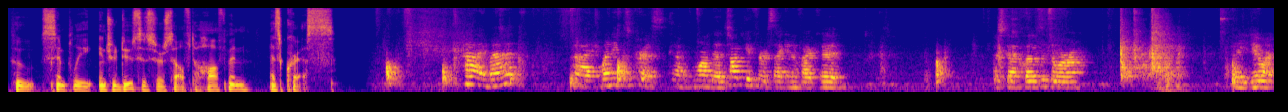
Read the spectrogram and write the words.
who simply introduces herself to Hoffman as Chris. Hi, Matt. Hi, my name is Chris. I wanted to talk to you for a second if I could. Just gonna close the door. How you doing?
